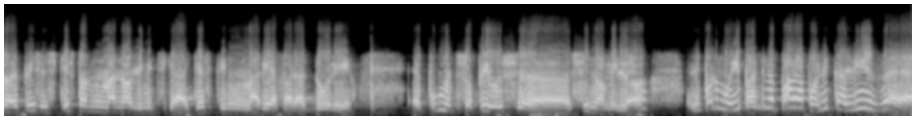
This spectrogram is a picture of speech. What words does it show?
το επίσης και στον Μανώλη Μητσιά και στην Μαρία Φαραντούρη ε, που με τους οποίους ε, συνομιλώ Λοιπόν, μου είπαν ότι είναι πάρα πολύ καλή ιδέα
